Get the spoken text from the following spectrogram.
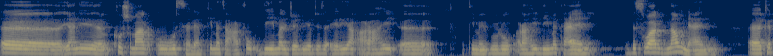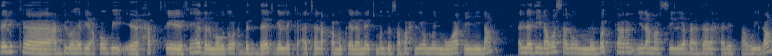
آه يعني كوشمار والسلام. كما تعرفوا ديما الجالية الجزائرية راهي آه كما يقولوا راهي ديما تعاني. بسواردنا ونعاني آه كذلك آه عبد الوهاب يعقوبي آه، حط في في هذا الموضوع بالذات قال لك أتلقى مكالمات منذ صباح اليوم من مواطنين الذين وصلوا مبكرا إلى مرسيليا بعد رحلات طويلة.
